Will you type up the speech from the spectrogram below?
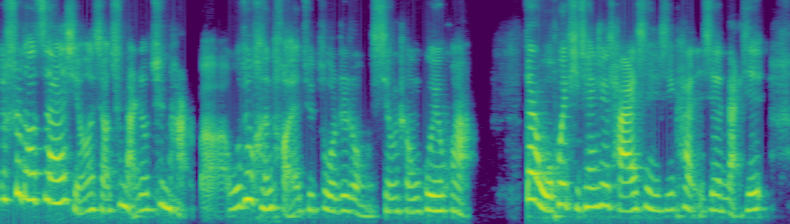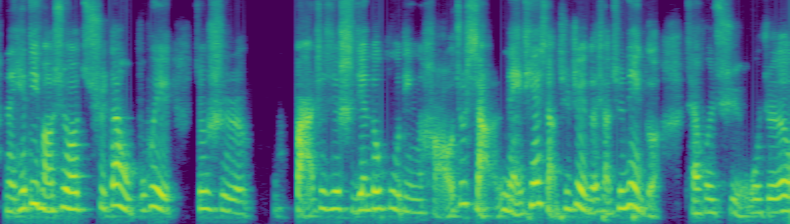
就睡到自然醒，想去哪儿就去哪儿吧，我就很讨厌去做这种行程规划。但是我会提前去查信息，看一些哪些哪些地方需要去，但我不会就是把这些时间都固定好，就想哪天想去这个，想去那个才会去。我觉得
